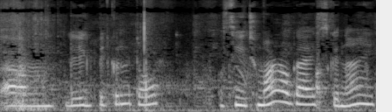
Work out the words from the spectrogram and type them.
um, liligpit ko na to. We'll see you tomorrow, guys. Good night.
